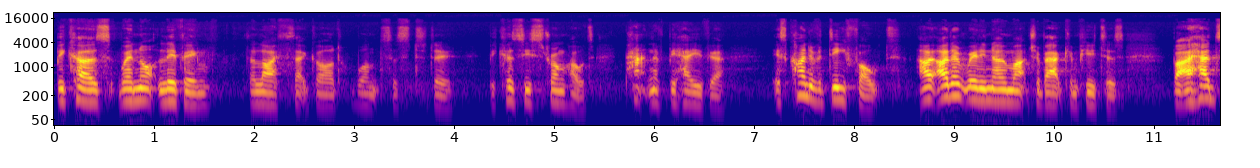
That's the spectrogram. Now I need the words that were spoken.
because we're not living the life that God wants us to do. Because these strongholds, pattern of behavior, it's kind of a default. I, I don't really know much about computers, but I had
